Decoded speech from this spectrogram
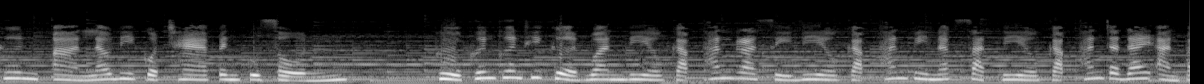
ขึ้น อ่านแล้วดีกดแชร์เป็นกุศลเผื่อเพื่อนๆที่เกิดวันเดียวกับท่านราศีเดียวกับท่านปีนักสัตว์เดียวกับท่านจะได้อ่านไป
